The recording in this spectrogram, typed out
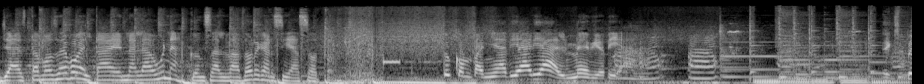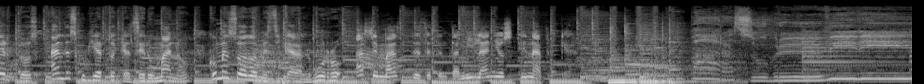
Ya estamos de vuelta en A la Una con Salvador García Soto. Tu compañía diaria al mediodía. Expertos han descubierto que el ser humano comenzó a domesticar al burro hace más de 70.000 años en África. Para sobrevivir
